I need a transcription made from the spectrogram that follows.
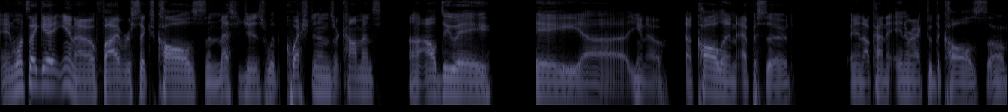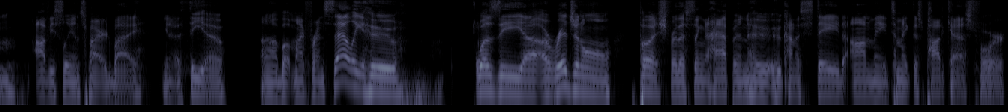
And once I get you know five or six calls and messages with questions or comments, uh, I'll do a a uh, you know a call in episode, and I'll kind of interact with the calls. Um, obviously inspired by you know Theo, uh, but my friend Sally, who was the uh, original push for this thing to happen, who who kind of stayed on me to make this podcast for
